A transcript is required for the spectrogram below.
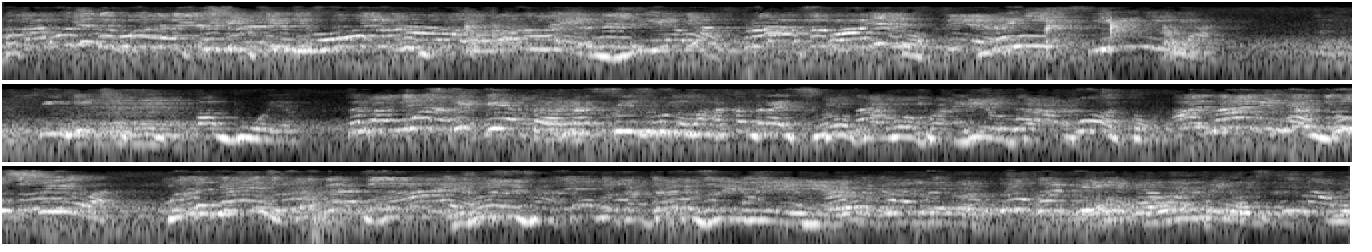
Потому что было заведено уголовное дело по факту нанесения физических побоев. Только после этого она соизволила отодрать свой зад и на работу. Она меня душила. Меня И изгнали. вы на ССО накатали заявление. друга били, а вы принести нам на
